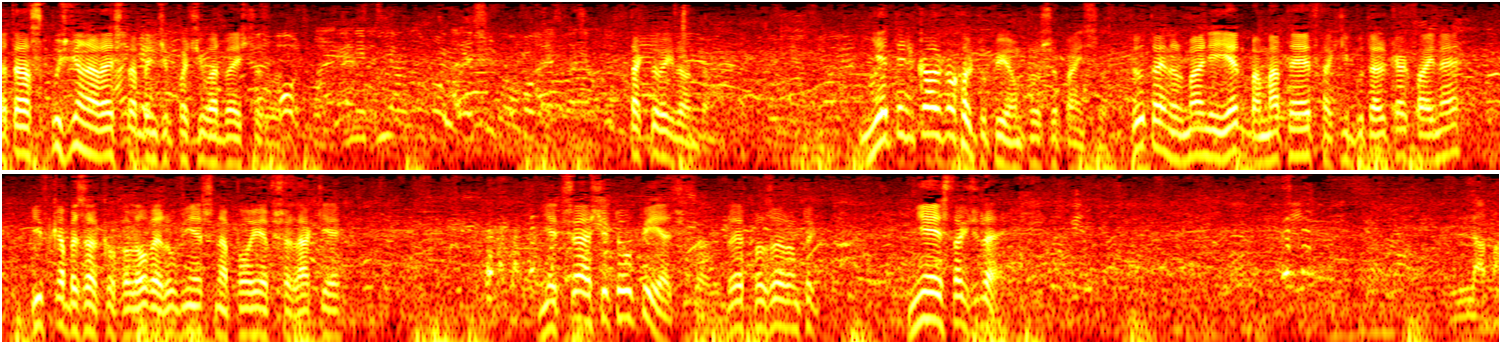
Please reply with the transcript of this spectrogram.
A teraz spóźniona reszta będzie płaciła 20 zł. Tak to wygląda. Nie tylko alkohol tu piją, proszę Państwa. Tutaj normalnie yerba mate w takich butelkach fajne. Piwka bezalkoholowe również, napoje wszelakie. Nie trzeba się tu upijać. Wbrew pozorom to nie jest tak źle. Laba.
